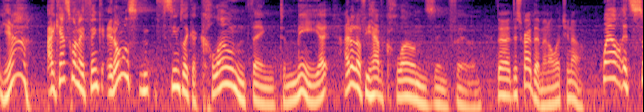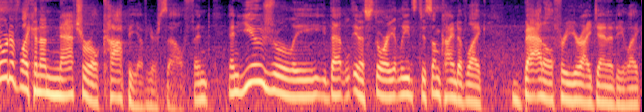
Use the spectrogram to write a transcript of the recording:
yeah. I guess when I think, it almost seems like a clone thing to me. I, I don't know if you have clones in Foon. Uh, describe them, and I'll let you know. Well, it's sort of like an unnatural copy of yourself, and and usually that in a story it leads to some kind of like battle for your identity, like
